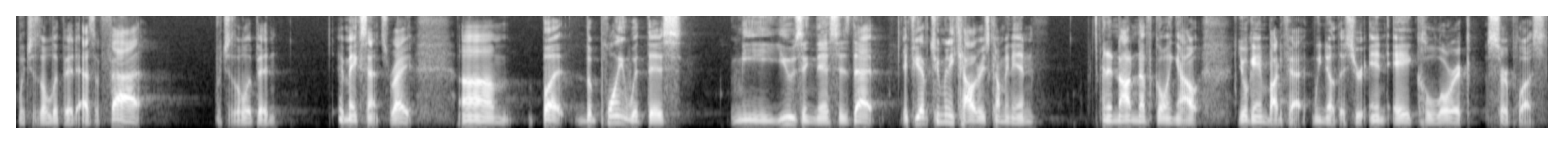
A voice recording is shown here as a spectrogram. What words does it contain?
which is a lipid, as a fat, which is a lipid. It makes sense, right? Um, but the point with this, me using this, is that if you have too many calories coming in, and not enough going out, you'll gain body fat. We know this. You're in a caloric surplus.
